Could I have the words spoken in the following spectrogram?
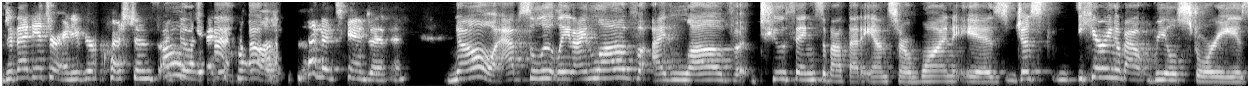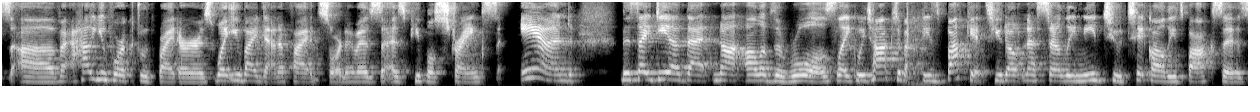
Did that answer any of your questions? Oh, I feel like yeah, I just went no. on a tangent. No, absolutely. And I love I love two things about that answer. One is just hearing about real stories of how you've worked with writers, what you've identified sort of as as people's strengths and this idea that not all of the rules, like we talked about, these buckets, you don't necessarily need to tick all these boxes.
